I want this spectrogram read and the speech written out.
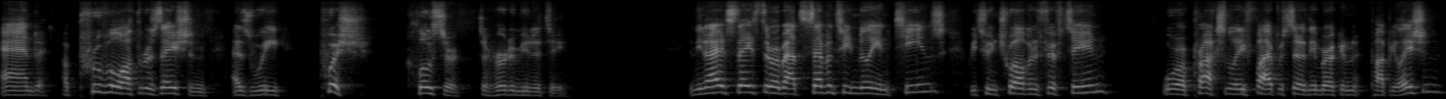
and approval authorization as we push closer to herd immunity. In the United States, there are about 17 million teens between 12 and 15, or approximately 5% of the American population.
